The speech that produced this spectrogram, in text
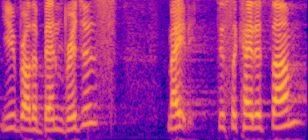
you, brother Ben Bridges. Mate, dislocated thumb.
